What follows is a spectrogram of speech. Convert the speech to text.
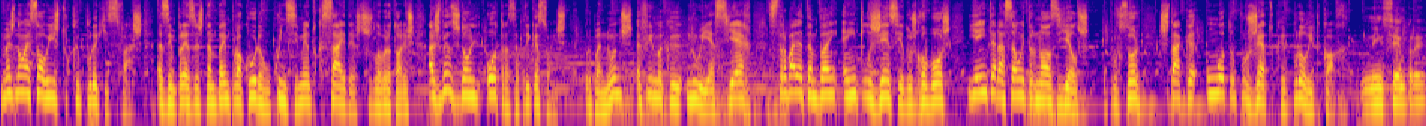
Mas não é só isto que por aqui se faz. As empresas também procuram o conhecimento que sai destes laboratórios. Às vezes dão-lhe outras aplicações. Urban Nunes afirma que no ISR se trabalha também a inteligência dos robôs e a interação entre nós e eles. O professor destaca um outro projeto que por ali decorre. Nem sempre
